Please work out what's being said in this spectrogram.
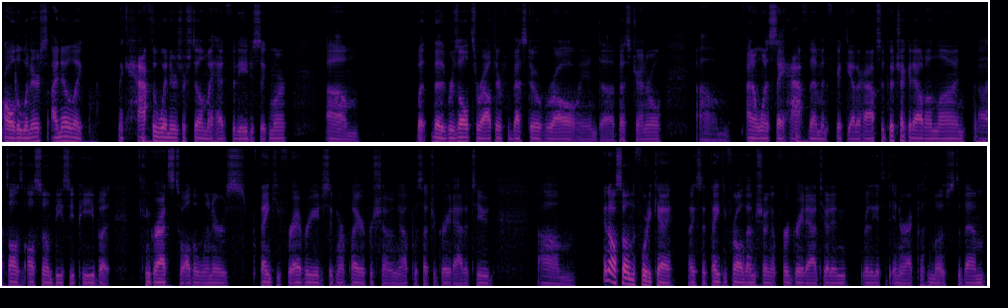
all the winners. I know like like half the winners are still in my head for the Age of Sigmar. Um, but the results are out there for best overall and uh, best general. Um, I don't want to say half of them and forget the other half, so go check it out online. Uh, it's also on BCP, but congrats to all the winners. Thank you for every Age of Sigmar player for showing up with such a great attitude. Um, and also on the 40k, like I said, thank you for all them showing up for a great attitude. I didn't really get to interact with most of them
